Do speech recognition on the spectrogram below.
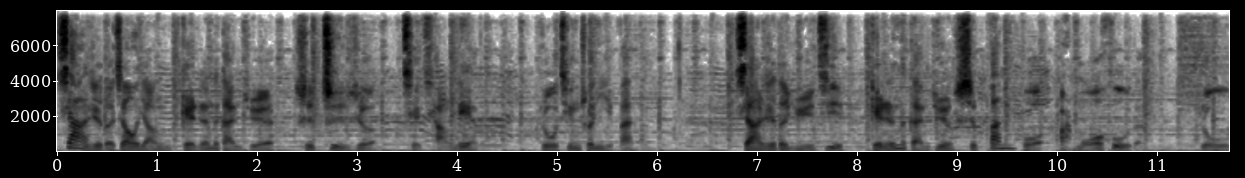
夏日的骄阳给人的感觉是炙热且强烈的，如青春一般；夏日的雨季给人的感觉是斑驳而模糊的，如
